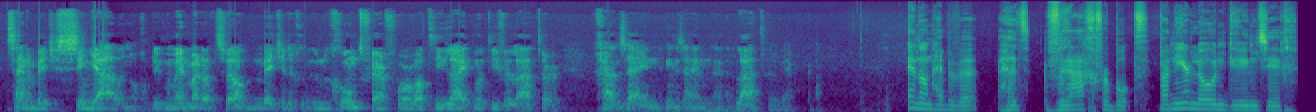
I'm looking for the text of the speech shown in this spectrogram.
Het zijn een beetje signalen nog op dit moment, maar dat is wel een beetje de, een grondverf voor wat die leidmotieven later gaan zijn in zijn uh, latere werken. En dan hebben we het vraagverbod. Wanneer Lohengrin zich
